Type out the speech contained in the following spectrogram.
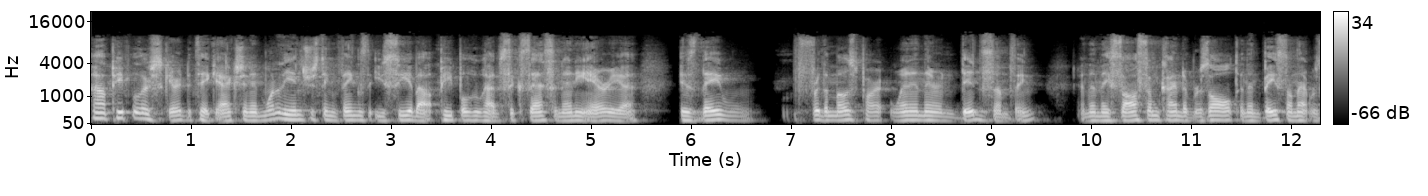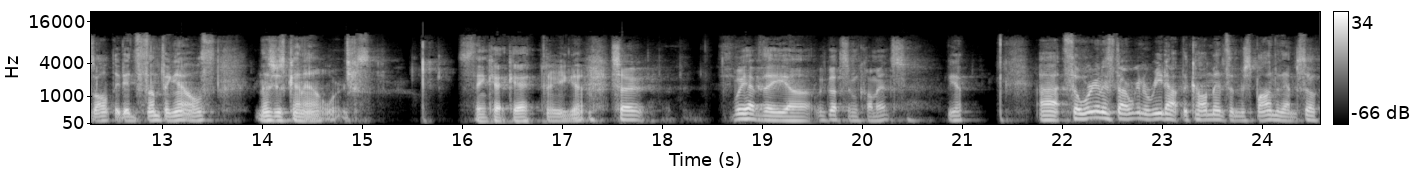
Well, people are scared to take action. And one of the interesting things that you see about people who have success in any area is they, for the most part, went in there and did something. And then they saw some kind of result. And then based on that result, they did something else. And that's just kind of how it works. Think Act Get. There you go. So we have the, uh, we've got some comments. Yep. Uh, so we're going to start. We're going to read out the comments and respond to them. So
